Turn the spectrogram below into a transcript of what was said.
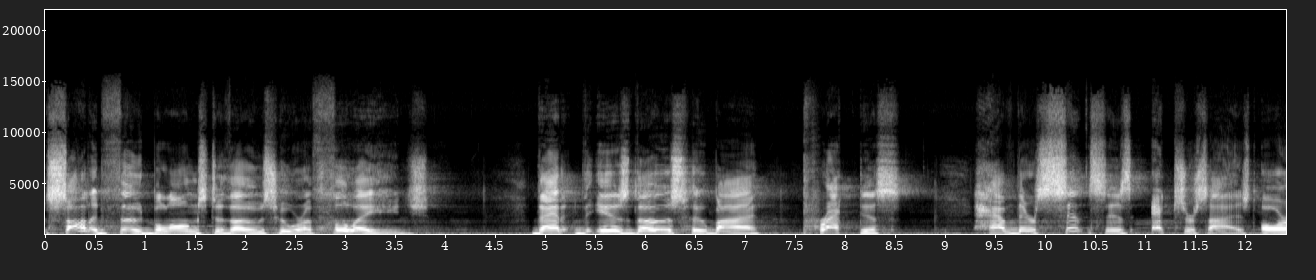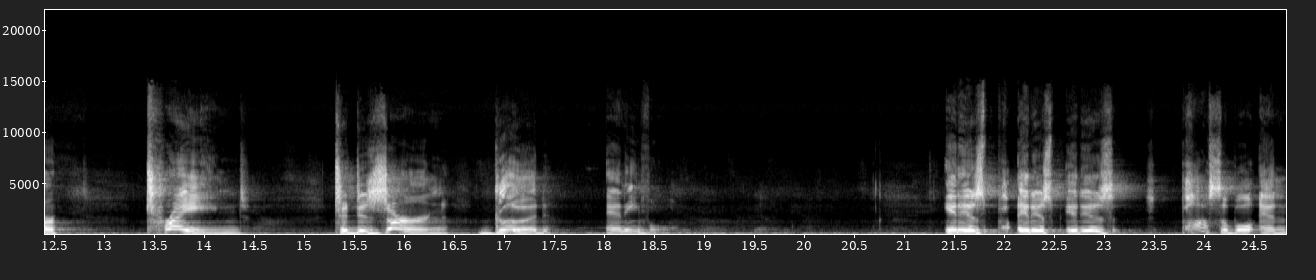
solid food belongs to those who are of full age. That is those who by practice have their senses exercised or trained to discern good and evil. It is, it is, it is possible and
